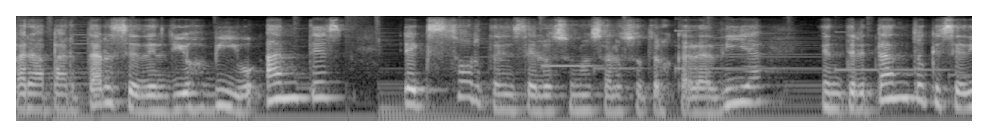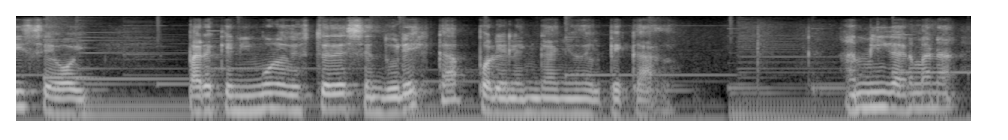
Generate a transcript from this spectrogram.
para apartarse del Dios vivo, antes exhórtense los unos a los otros cada día, entre tanto que se dice hoy, para que ninguno de ustedes se endurezca por el engaño del pecado. Amiga, hermana,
